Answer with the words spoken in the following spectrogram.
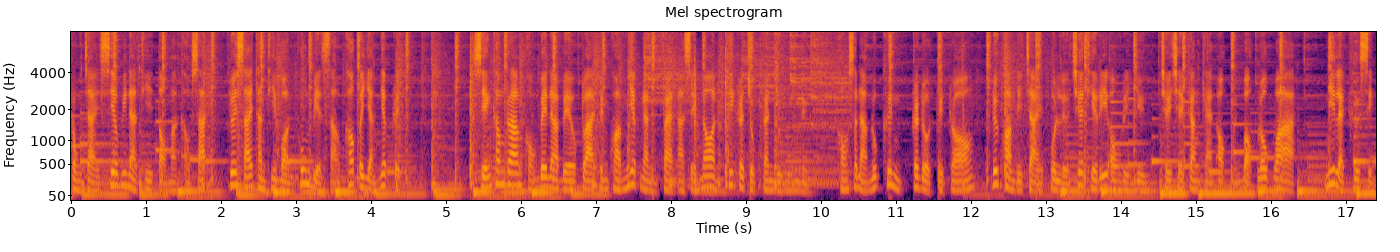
ตรงใจเสี้ยววินาทีต่อมาเขาซัดด้วยซ้ายทันทีบอลพุ่งเบียดเสาเข้าไปอย่างเงียบกริบเสียงคำรามของเบนาเบลกลายเป็นความเงียบงันแฟนอาร์เซนอลที่กระจุกกันอยู่มุมหนึ่ง ของสนามลุกขึ้น กระโดดกรีดร้อง ด้วยความดีใจบนเหลือเชื่อเทียรี่อองรียืนเฉยๆกางแขนออกเหมือนบอกโลกว่า นี่แหละคือสิ่ง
